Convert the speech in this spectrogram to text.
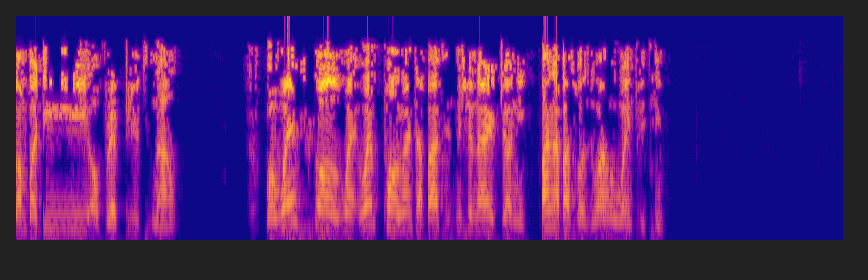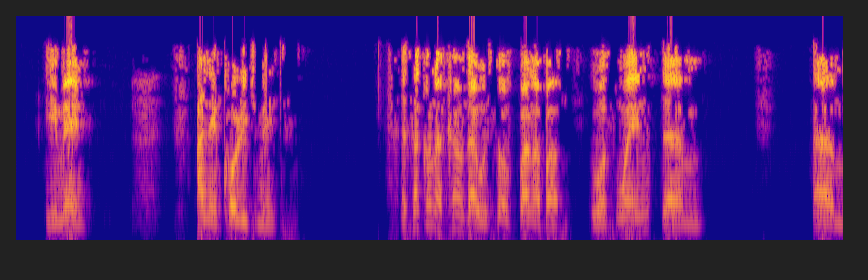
somebody of repute now. But when Saul, when, when Paul went about his missionary journey, Barnabas was the one who went with him. Amen. An encouragement. A second account that we saw of Barnabas was when um, um,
